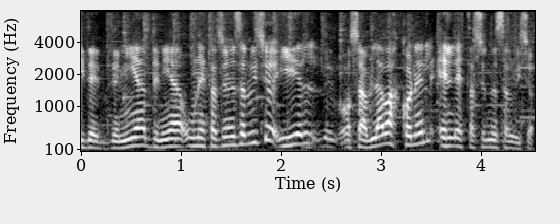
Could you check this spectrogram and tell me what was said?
y te- tenía, tenía una estación de servicio y él, o sea, hablabas con él en la estación de servicio.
